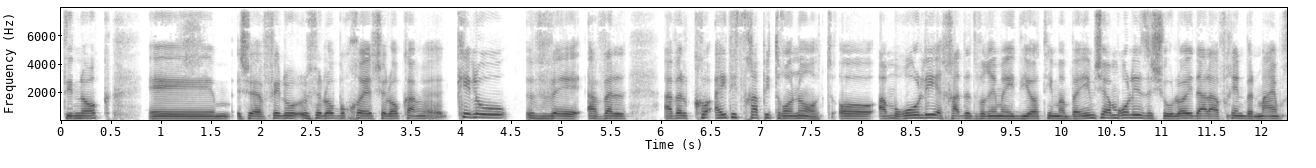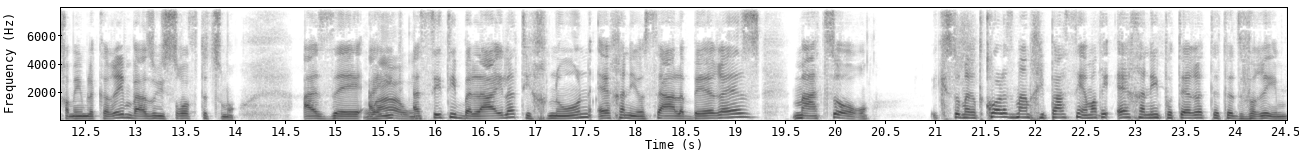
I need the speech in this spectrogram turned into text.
תינוק, אה, שאפילו, שלא בוכה, שלא קם, כאילו, ו, אבל, אבל הייתי צריכה פתרונות, או אמרו לי, אחד הדברים האידיוטיים הבאים שאמרו לי זה שהוא לא ידע להבחין בין מים חמים לקרים, ואז הוא ישרוף את עצמו. אז אה. היית, עשיתי בלילה תכנון איך אני עושה על הברז מעצור. זאת אומרת כל הזמן חיפשתי אמרתי איך אני פותרת את הדברים.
